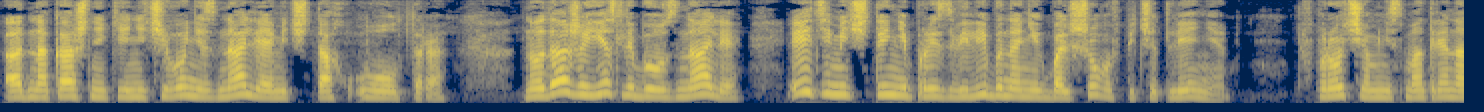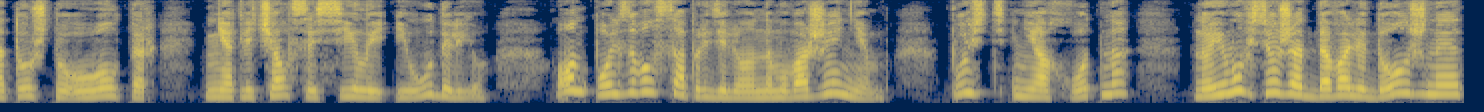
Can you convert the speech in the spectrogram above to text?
Однокашники ничего не знали о мечтах Уолтера, но даже если бы узнали, эти мечты не произвели бы на них большого впечатления. Впрочем, несмотря на то, что Уолтер не отличался силой и удалью, он пользовался определенным уважением, пусть неохотно, но ему все же отдавали должное,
